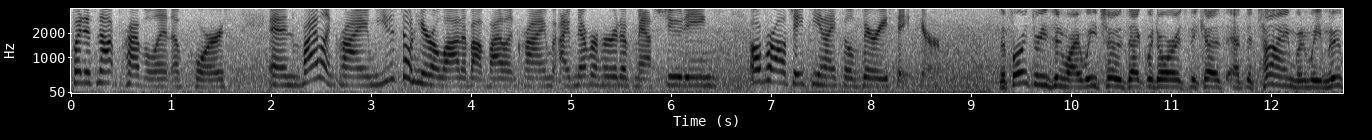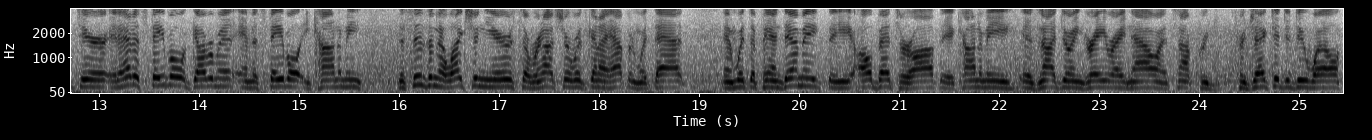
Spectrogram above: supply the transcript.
but it's not prevalent, of course. And violent crime, you just don't hear a lot about violent crime. I've never heard of mass shootings. Overall, JP and I feel very safe here. The fourth reason why we chose Ecuador is because at the time when we moved here, it had a stable government and a stable economy. This is an election year, so we're not sure what's going to happen with that. And with the pandemic, the all bets are off. The economy is not doing great right now, and it's not pro projected to do well.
